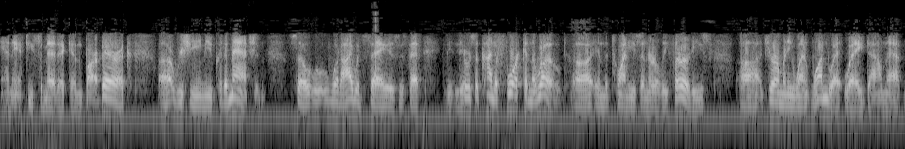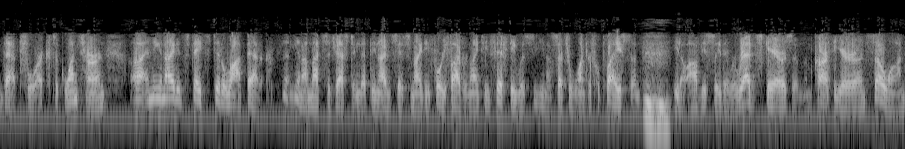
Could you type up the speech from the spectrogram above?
and anti-Semitic and barbaric uh, regime you could imagine. So what I would say is is that there was a kind of fork in the road uh, in the 20s and early 30s. Uh, Germany went one way, way down that that fork, took one turn, uh, and the United States did a lot better. You know, I'm not suggesting that the United States in 1945 or 1950 was you know such a wonderful place, and you know obviously there were Red Scares and the McCarthy era and so on.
